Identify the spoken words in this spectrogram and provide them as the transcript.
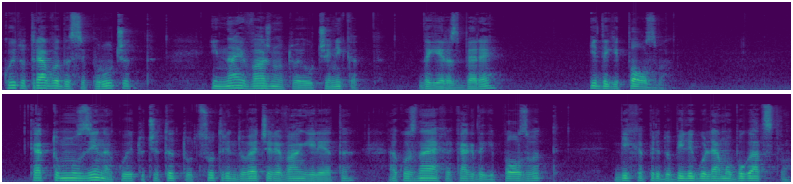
които трябва да се поручат и най-важното е ученикът да ги разбере и да ги ползва. Както мнозина, които четат от сутрин до вечер Евангелията, ако знаеха как да ги ползват, биха придобили голямо богатство.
